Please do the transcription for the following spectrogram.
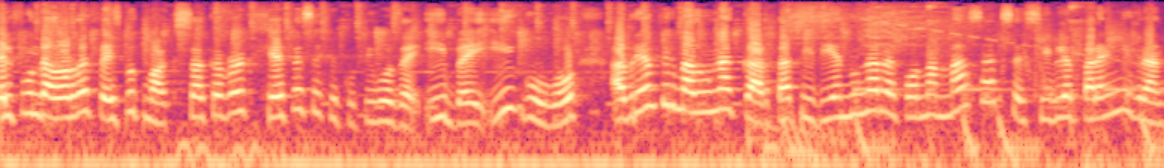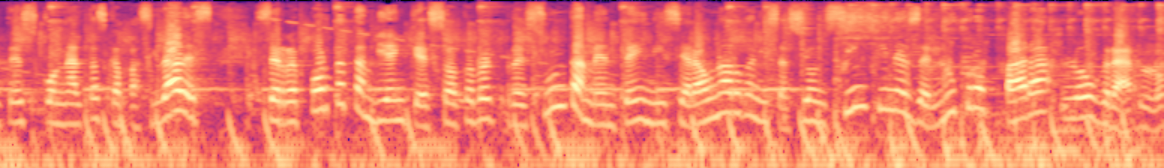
el fundador de Facebook, Mark Zuckerberg, jefes ejecutivos de eBay y Google habrían firmado una carta pidiendo una reforma más accesible para inmigrantes con altas capacidades. Se reporta también que Zuckerberg presuntamente iniciará una organización sin fines de lucro para lograrlo.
